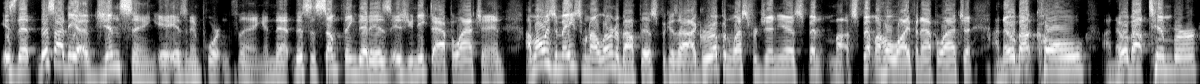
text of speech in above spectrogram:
is that this idea of ginseng is an important thing, and that this is something that is is unique to Appalachia. And I'm always amazed when I learn about this because I, I grew up in West Virginia, spent my spent my whole life in Appalachia. I know about coal, I know about timber,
